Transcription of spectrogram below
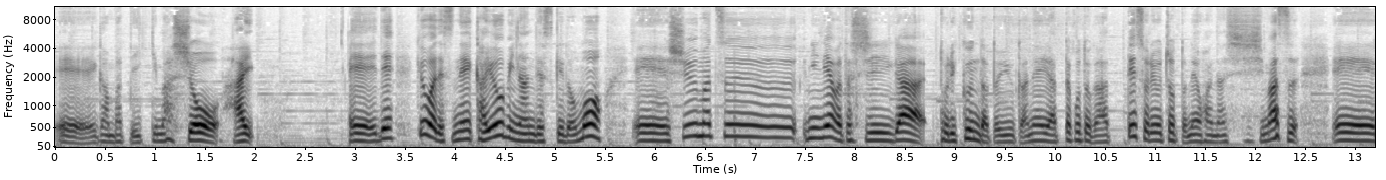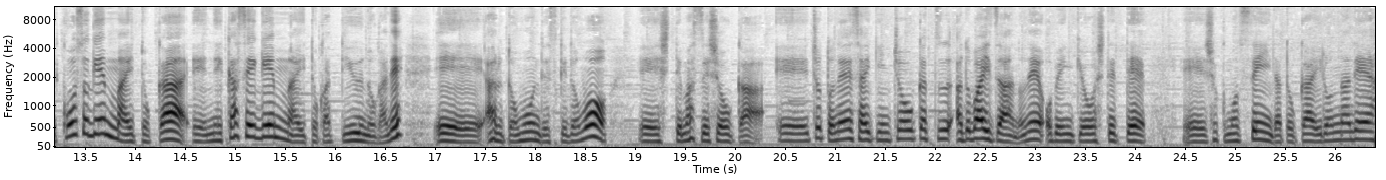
えー、頑張っていきましょう。はい。えー、で今日はですね火曜日なんですけども、えー、週末にね私が取り組んだというかねやったことがあってそれをちょっとねお話しします。えー、酵素玄米とか、えー、寝かせ玄米とかっていうのがね、えー、あると思うんですけども、えー、知ってますでしょうか、えー、ちょっとね最近腸活アドバイザーのねお勉強をしててえー、食物繊維だとかいろんなね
